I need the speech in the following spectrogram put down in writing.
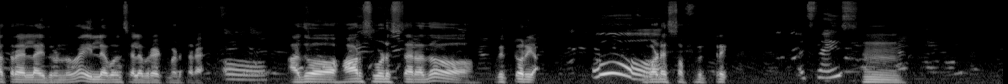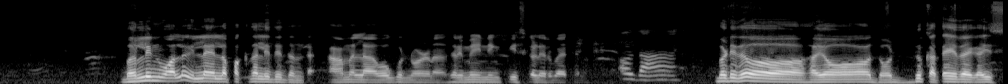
ಆತರ ಎಲ್ಲ ಇದ್ರು ಇಲ್ಲೇ ಬಂದು ಸೆಲೆಬ್ರೇಟ್ ಮಾಡ್ತಾರೆ. ಅದು ಹಾರ್ಸ್ ಓಡಿಸ್ತಾ ಇರೋದು Victoria goddess of victory hmm. Berlin wall ಇಲ್ಲೇ ಎಲ್ಲ ಪಕ್ಕದಲ್ಲಿ ಇದ್ದಿದ್ದಂತೆ. ಆಮೇಲೆ ಹೋಗ್ಬಿಟ್ಟು ನೋಡೋಣ. ರಿಮೈನಿಂಗ್ ಪೀಸ್ಗಳು ಇರ್ಬೇಕೇನೋ ಹೌದಾ? ಬಟ್ ಇದು ಅಯ್ಯೋ ದೊಡ್ಡ ಕತೆ ಇದೆ ಗೈಸ್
